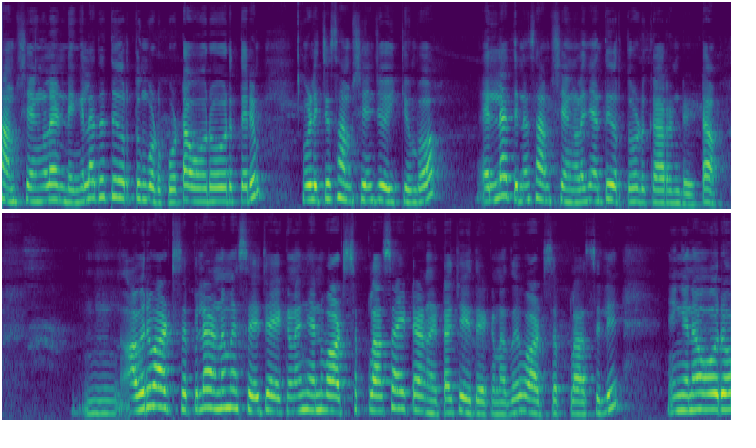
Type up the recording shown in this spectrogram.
സംശയങ്ങളുണ്ടെങ്കിൽ അത് തീർത്തും കൊടുക്കും കേട്ടോ. ഓരോരുത്തരും വിളിച്ച് സംശയം ചോദിക്കുമ്പോൾ എല്ലാത്തിനും സംശയങ്ങൾ ഞാൻ തീർത്തു കൊടുക്കാറുണ്ട് കേട്ടോ. അവർ വാട്സപ്പിലാണ് മെസ്സേജ് അയക്കണം ഞാൻ വാട്സപ്പ് ക്ലാസ് ആയിട്ടാണ് കേട്ടോ ചെയ്തേക്കണത്. വാട്സപ്പ് ക്ലാസ്സിൽ ഇങ്ങനെ ഓരോ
